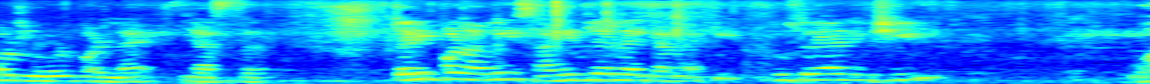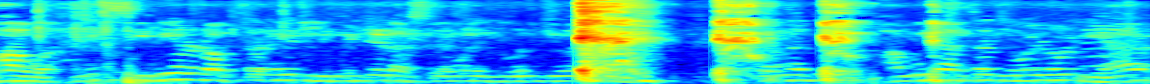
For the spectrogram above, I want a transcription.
त्यांच्यावर लोड पडलाय जास्त. तरी पण आम्ही सांगितलेलं आहे त्यांना की दुसऱ्या दिवशी व्हावं. आणि सिनियर डॉक्टर हे लिमिटेड असल्यामुळे दोन किंवा त्यांना ते आम्ही आता जवळजवळ ह्या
